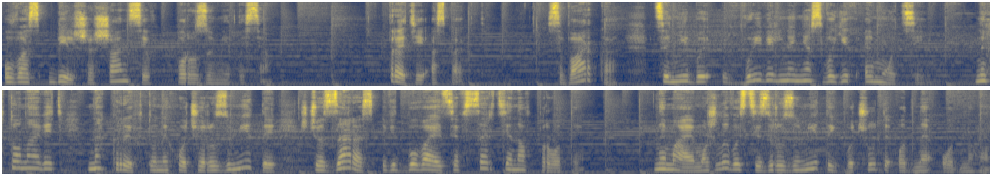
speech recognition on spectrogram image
у вас більше шансів порозумітися. Третій аспект. Сварка це ніби вивільнення своїх емоцій. Ніхто навіть на крихту не хоче розуміти, що зараз відбувається в серці навпроти немає можливості зрозуміти й почути одне одного.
